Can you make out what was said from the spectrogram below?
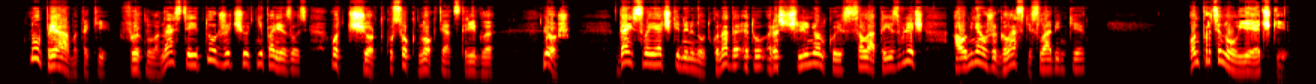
— Ну, прямо-таки, — фыркнула Настя и тут же чуть не порезалась. Вот черт, кусок ногтя отстригла. — Леш, дай свои очки на минутку, надо эту расчлененку из салата извлечь, а у меня уже глазки слабенькие. — он протянул ей очки.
